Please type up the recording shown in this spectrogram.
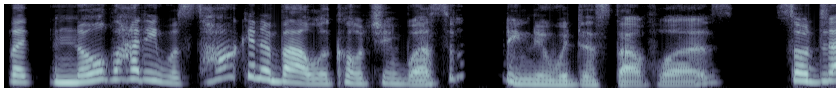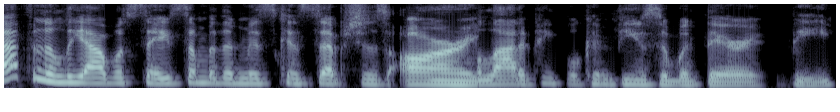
But nobody was talking about what coaching was. Nobody knew what this stuff was. So definitely I would say some of the misconceptions are a lot of people confuse it with therapy.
